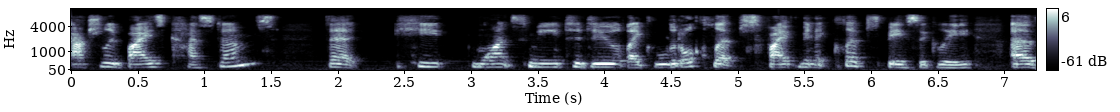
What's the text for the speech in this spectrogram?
actually buys customs that he wants me to do like little clips, five-minute clips, basically of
